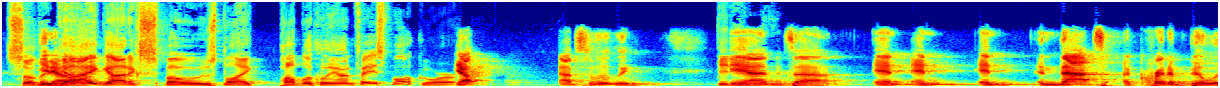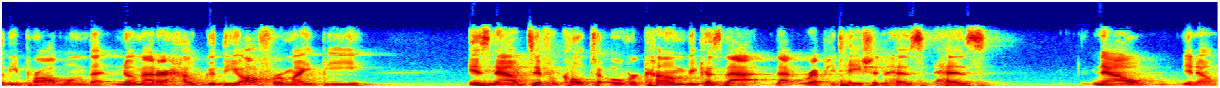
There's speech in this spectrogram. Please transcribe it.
So the you know. guy got exposed like publicly on Facebook, or yep, absolutely. Did and uh, and and and and that's a credibility problem that no matter how good the offer might be, is now difficult to overcome because that that reputation has has now you know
